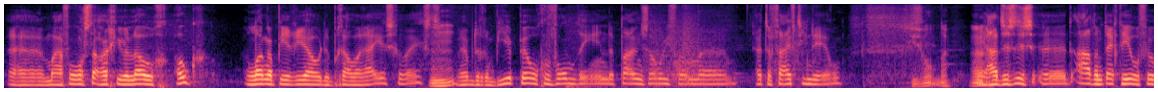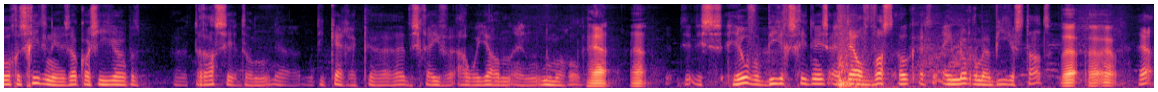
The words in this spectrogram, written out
Eh, maar volgens de archeoloog ook een lange periode brouwerij is geweest. Mhm. We hebben er een bierpil gevonden in de puinzooi van, eh, uit de 15e eeuw. Bijzonder. Ja, dus het, is, eh, het ademt echt heel veel geschiedenis. Ook als je hier op het eh, terras zit, dan ja, met die kerk, eh, de scheve Oude Jan en noem maar op. Ja, ja. Er is heel veel biergeschiedenis. En Delft was ook echt een enorme bierstad. Ja, ja, ja. Ja.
